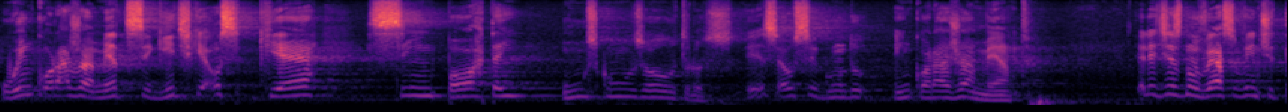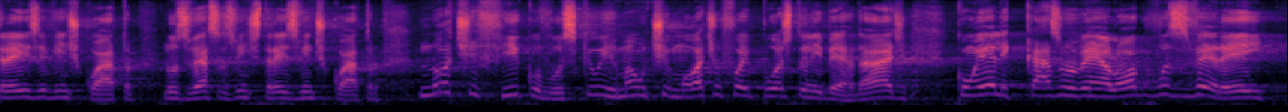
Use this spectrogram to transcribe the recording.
o encorajamento seguinte, que é, que é se importem uns com os outros. Esse é o segundo encorajamento. Ele diz no verso 23 e 24, nos versos 23 e 24: Notifico-vos que o irmão Timóteo foi posto em liberdade, com ele, caso venha logo, vos verei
